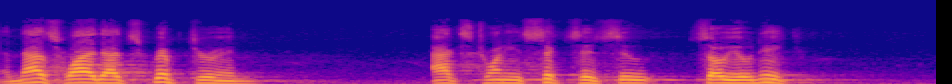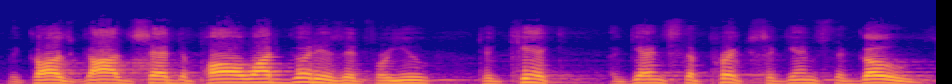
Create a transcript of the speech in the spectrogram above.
And that's why that scripture in Acts 26 is so, so unique. Because God said to Paul, What good is it for you to kick against the pricks, against the goads?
